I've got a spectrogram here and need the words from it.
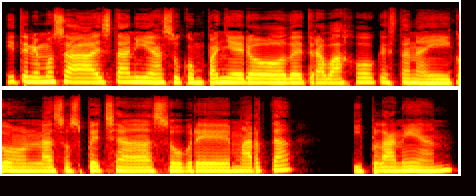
y tenemos a Stan y a su compañero de trabajo que están ahí con la sospecha sobre Marta y planean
